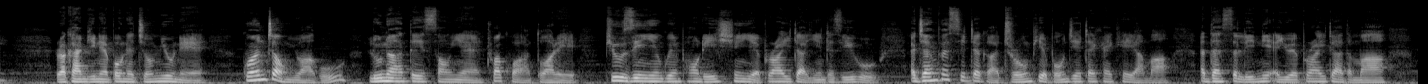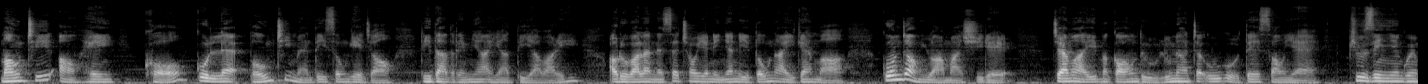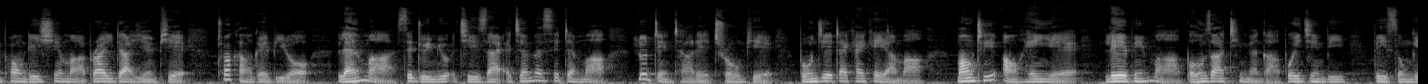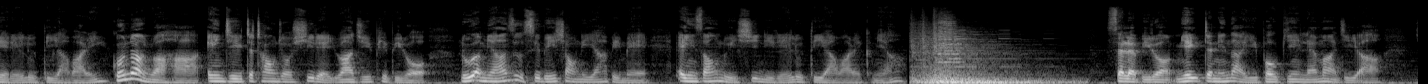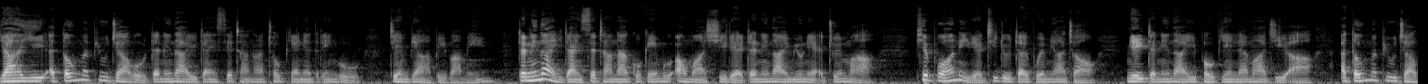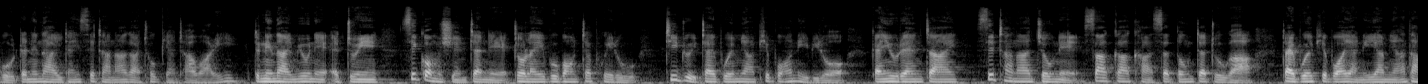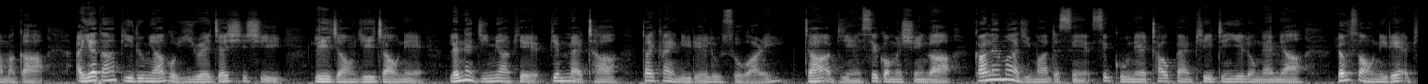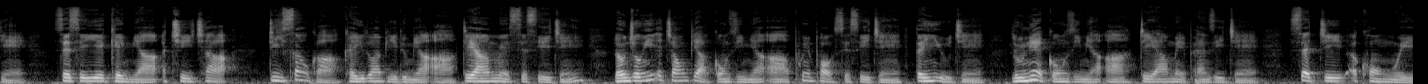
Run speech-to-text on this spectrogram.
ရခိုင်ပြည်နယ်ပုံနှကျွန်းမြို့နယ်ကွမ်းတောင်ရွာကိုလူနာသေးဆောင်ရန်ထွက်ခွာသွားတဲ့ဖြူစင်ရင်ခွင်ဖောင်ဒေးရှင်းရဲ့ပရိုက်တာရင်တစည်းကိုအကြံဖက်စစ်တပ်ကဒရုန်းဖြင့်ဘုံကျဲတိုက်ခိုက်ခဲ့ရမှာအသက်14နှစ်အရွယ်ပရိုက်တာသမားမောင်တီအောင်ဟိန်ခေါ်ကိုလက်ဘုံထိမှန်တိဆုံးခဲ့ကြောင်းဒေသသတင်းများအရသိရပါတယ်။အော်တိုဘာလ26ရက်နေ့ညနေ3နာရီခန့်မှာကွန်းတောင်ရွာမှာရှိတဲ့ကျမ်းမာရေးမကောင်းသူလူနာတအူးကိုတဲဆောင်ရန် ဖြူစင်ရင်ခွင်ဖောင်ဒေးရှင်းမှပရိုက်တာရင်ဖြစ်ထွက်ခါခဲ့ပြီးတော့လမ်းမှာစစ်တွေမျိုးအခြေဆိုင်အကြမ်းဖက်စစ်တပ်မှလွတ်တင်ထားတဲ့ drone ဖြင့်ဘုံကျဲတိုက်ခိုက်ခဲ့ရမှာမောင်တီအောင်ဟိန်းရဲ့လေပင်မှာဘုံစားထိမှန်ကပွဲချင်းပြီးတည်ဆုံးခဲ့တယ်လို့သိရပါတယ်။ကွန်းတောင်ရွာဟာအင်ဂျီတထောင်ကျော်ရှိတဲ့ရွာကြီးဖြစ်ပြီးတော့လူအများစုစစ်ဘေးရှောင်နေရပေမဲ့အိမ်ဆောင်တွေရှိနေတယ်လို့သိရပါတယ်ခင်ဗျာ။ဆက်လက်ပြီးတော့မြိတ်တနင်္သာရီပုတ်ပြင်းလမ်းမကြီးအား ယာယီအတုံးမပြုကြဖို့တနင်္သာရီတိုင်းစစ်ဌာနထုတ်ပြန်တဲ့သတင်းကိုတင်ပြပေးပါမယ်။တနင်္သာရီတိုင်းစစ်ဌာနကိုကဲမှုအောက်မှာရှိတဲ့တနင်္သာရီမြို့နယ်အတွင်းမှာဖြစ်ပွားနေတဲ့ထိတူတိုက်ပွဲများကြောင့်မြိတ်တနင်္သာရီပုတ်ပြင်းလမ်းမကြီးအားအတုံးမပြုကြဖို့တနင်္သာရီတိုင်းစစ်ဌာနကထုတ်ပြန်ထားပါတယ်။တနင်္သာရီမြို့နယ်အတွင်းစစ်ကော်မရှင်တပ်နဲ့တော်လိုင်းပူပေါင်းတပ်ဖွဲ့တို့ ထိတွေ့တိုက်ပွဲများဖြစ်ပွားနေပြီးတော့ကံယူရန်တိုင်းစစ်ဌာနချုပ်နဲ့စကခ73တပ်တို့ကတိုက်ပွဲဖြစ်ပွားရာနေရာများသာမကအယက်သားပြည်သူများကိုရည်ရွယ်ချက်ရှိရှိလေကြောင်းရေကြောင်းနဲ့လက်နက်ကြီးများဖြင့်ပြစ်မှတ်ထားတိုက်ခိုက်နေတယ်လို့ဆိုပါတယ်။ဒါအပြင်စစ်ကော်မရှင်ကကားလမ်းမကြီးမှတဆင့်စစ်ကူနဲ့ထောက်ပံ့ဖြည့်တင်းရေးလုပ်ငန်းများလှုပ်ဆောင်နေတဲ့အပြင်စစ်စေးရေးဂိတ်များအခြေချ တိဆောက်ကခရီးသွားပြည်သူများအားတရားမဲ့စစ်ဆေးခြင်းလုံခြုံရေးအကြောင်းပြကုန်စည်များအားဖွင့်ဖောက်စစ်ဆေးခြင်းတင်ယူခြင်းလူနဲ့ကုန်စည်များအားတရားမဲ့ဖမ်းဆီးခြင်းစက်ကြီးအခွန်ငွေ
